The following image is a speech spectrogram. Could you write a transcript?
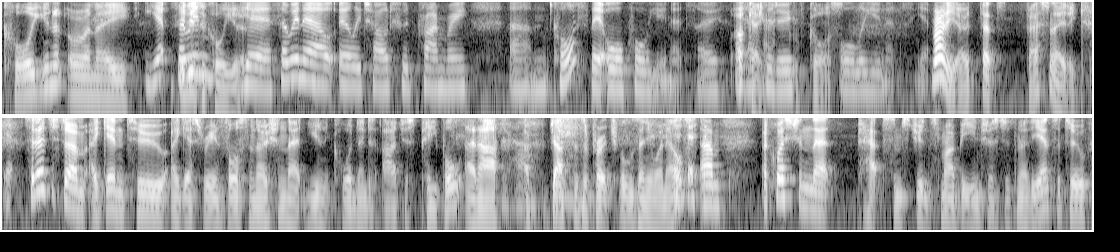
core unit or an a Yep. So it in, is a core unit. Yeah, so in our early childhood primary um, course, they're all core units, so you okay, have to do of course. all the units. Yep. Radio, that's fascinating. Yep. So now just um, again to I guess reinforce the notion that unit coordinators are just people and are, are just as approachable as anyone else. um, a question that perhaps some students might be interested to know the answer to:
